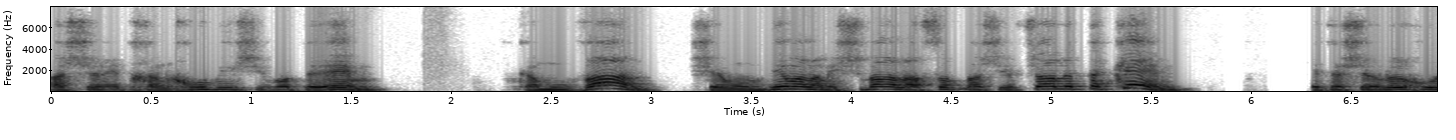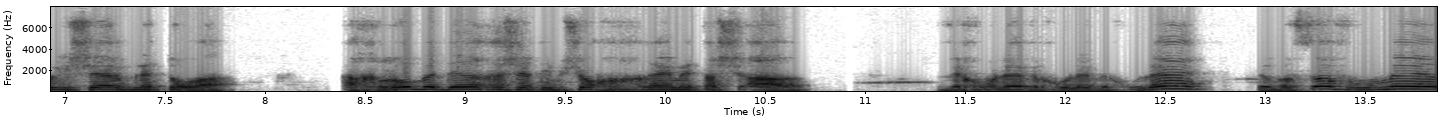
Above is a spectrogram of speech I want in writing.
אשר יתחנכו בישיבותיהם. כמובן שהם עומדים על המשמר לעשות מה שאפשר לתקן, את אשר לא יוכלו להישאר בני תורה, אך לא בדרך אשר תמשוך אחריהם את השאר, וכולי וכולי וכולי, ובסוף הוא אומר,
